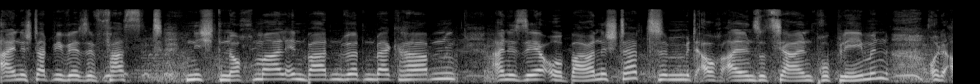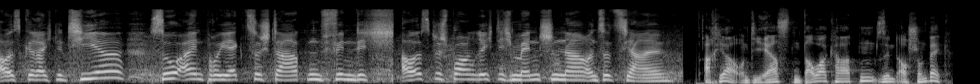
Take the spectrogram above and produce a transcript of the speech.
eine Stadt, wie wir sie fast nicht nochmal in Baden-Württemberg haben. Eine sehr urbane Stadt mit auch allen sozialen Problemen. Und ausgerechnet hier so ein Projekt zu starten, finde ich ausgesprochen richtig menschennah und sozial. Ach ja, und die ersten Dauerkarten sind auch schon weg.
